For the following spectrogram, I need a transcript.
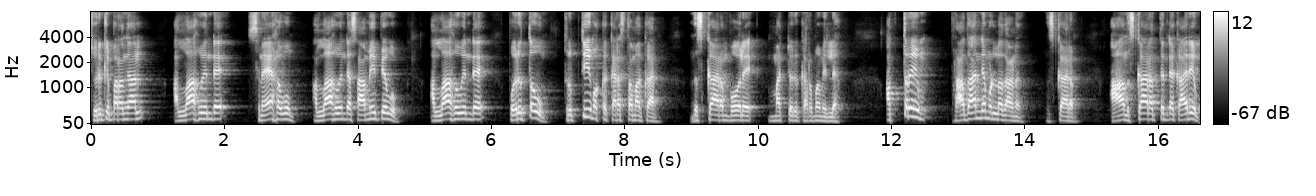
ചുരുക്കി പറഞ്ഞാൽ അള്ളാഹുവിന്റെ സ്നേഹവും അള്ളാഹുവിന്റെ സാമീപ്യവും അള്ളാഹുവിന്റെ പൊരുത്തവും തൃപ്തിയുമൊക്കെ കരസ്ഥമാക്കാൻ നിസ്കാരം പോലെ മറ്റൊരു കർമ്മമില്ല. അത്രയും പ്രാധാന്യമുള്ളതാണ് നിസ്കാരം. ആ നിസ്കാരത്തിന്റെ കാര്യം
